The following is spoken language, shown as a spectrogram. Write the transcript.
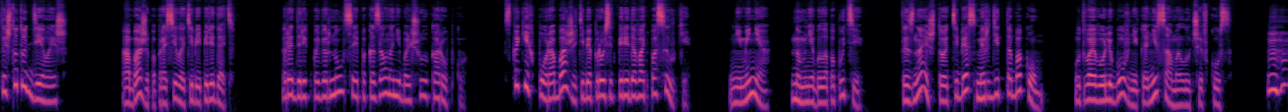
«Ты что тут делаешь?» «Абажа попросила тебе передать». Редерик повернулся и показал на небольшую коробку. «С каких пор Абажа тебя просит передавать посылки?» «Не меня, но мне было по пути», ты знаешь, что от тебя смердит табаком. У твоего любовника не самый лучший вкус. Угу.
